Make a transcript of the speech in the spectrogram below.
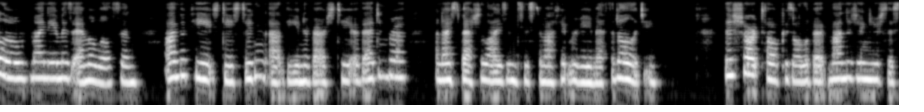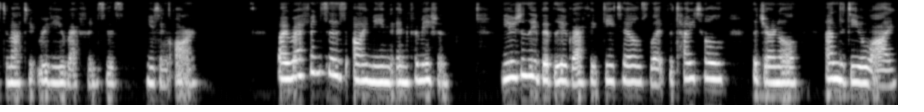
Hello, my name is Emma Wilson. I'm a PhD student at the University of Edinburgh and I specialise in systematic review methodology. This short talk is all about managing your systematic review references using R. By references, I mean information, usually bibliographic details like the title, the journal, and the DOI,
